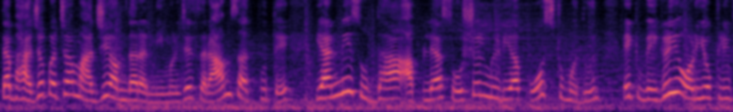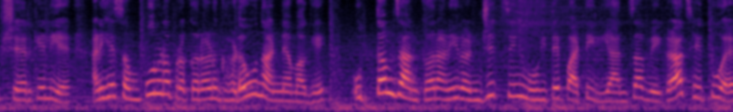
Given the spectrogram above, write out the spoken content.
त्या भाजपच्या माजी आमदारांनी म्हणजेच राम सातपुते यांनी सुद्धा आपल्या सोशल मीडिया पोस्टमधून एक वेगळी ऑडिओ क्लिप शेअर केली आहे. आणि हे संपूर्ण प्रकरण घडवून आणण्यामागे उत्तम जानकर आणि रणजित सिंग मोहिते पाटील यांचा वेगळाच हेतू आहे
